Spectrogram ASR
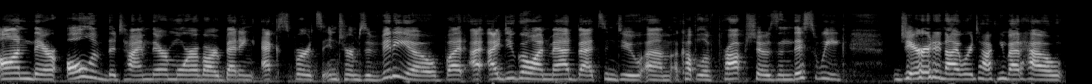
on there all of the time. They're more of our betting experts in terms of video, but I, I do go on Mad Bets and do um, a couple of prop shows. And this week, Jared and I were talking about how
